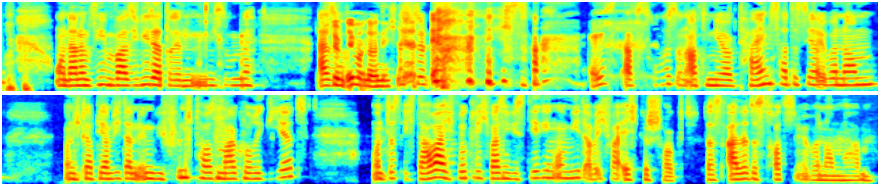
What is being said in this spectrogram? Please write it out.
und dann um sieben war sie wieder drin. Nicht so, also, stimmt immer noch nicht. Stimmt immer noch nicht echt abstrus und auch die New York Times hat es ja übernommen. Und ich glaube, die haben sich dann irgendwie 5000 Mal korrigiert. Und das, ich, da war ich wirklich, ich weiß nicht, wie es dir ging, Omid, aber ich war echt geschockt, dass alle das trotzdem übernommen haben.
